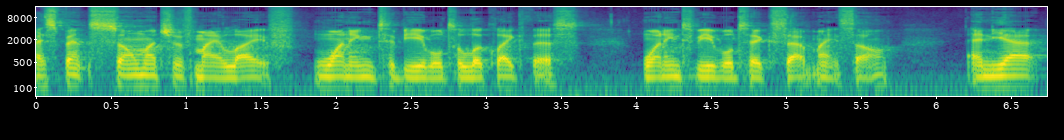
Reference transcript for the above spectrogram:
I spent so much of my life wanting to be able to look like this, wanting to be able to accept myself. And yet,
